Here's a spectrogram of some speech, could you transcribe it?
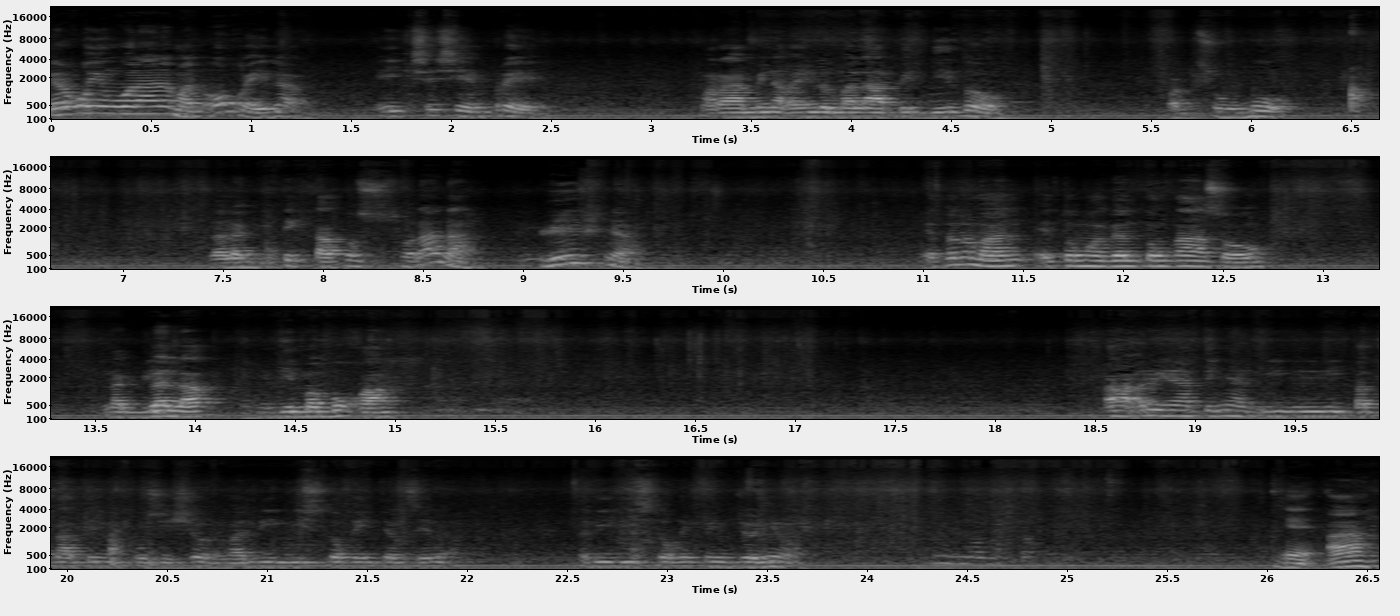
Pero kung yung wala naman, okay lang. Eh, kasi siyempre, marami na kayong lumalapit dito. Pag subo, lalagbitik, tapos wala na. Release na. Ito naman, itong mga ganitong kaso, naglalak, hindi mabuka. Aari natin yan, ililipat natin ang posisyon, madidislocate yan sila. Madidislocate yung jaw nyo. Yeah, ah.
